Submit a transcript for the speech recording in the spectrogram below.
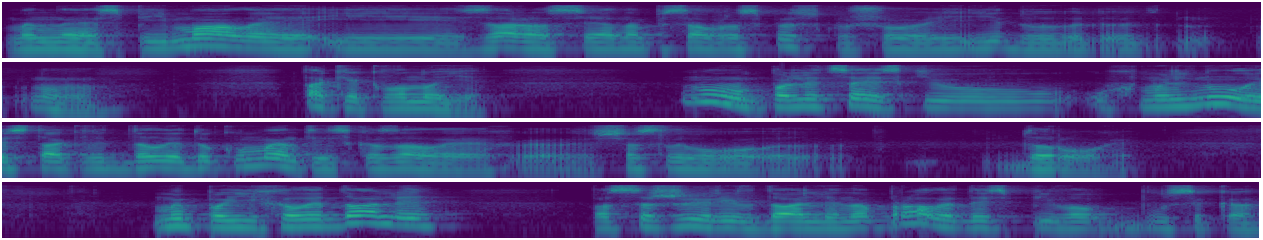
мене спіймали, і зараз я написав розписку, що їду ну, так, як воно є. Ну, поліцейські ухмильнулись, так, віддали документи і сказали е, щасливої дороги. Ми поїхали далі, пасажирів далі набрали десь пів бусика.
